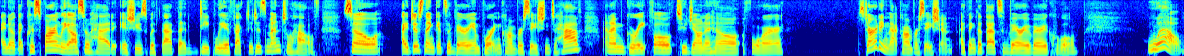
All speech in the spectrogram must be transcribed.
I know that Chris Farley also had issues with that that deeply affected his mental health. So I just think it's a very important conversation to have. And I'm grateful to Jonah Hill for starting that conversation. I think that that's very, very cool. Well,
